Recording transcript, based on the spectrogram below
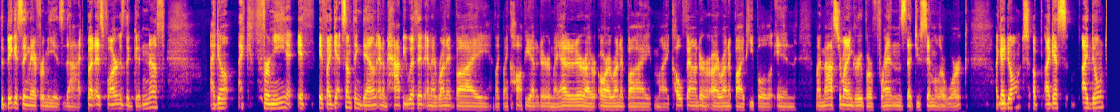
the biggest thing there for me is that. But as far as the good enough, I don't like for me if if I get something down and I'm happy with it and I run it by like my copy editor and my editor or, or I run it by my co-founder or I run it by people in my mastermind group or friends that do similar work like I mm-hmm. don't I guess I don't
